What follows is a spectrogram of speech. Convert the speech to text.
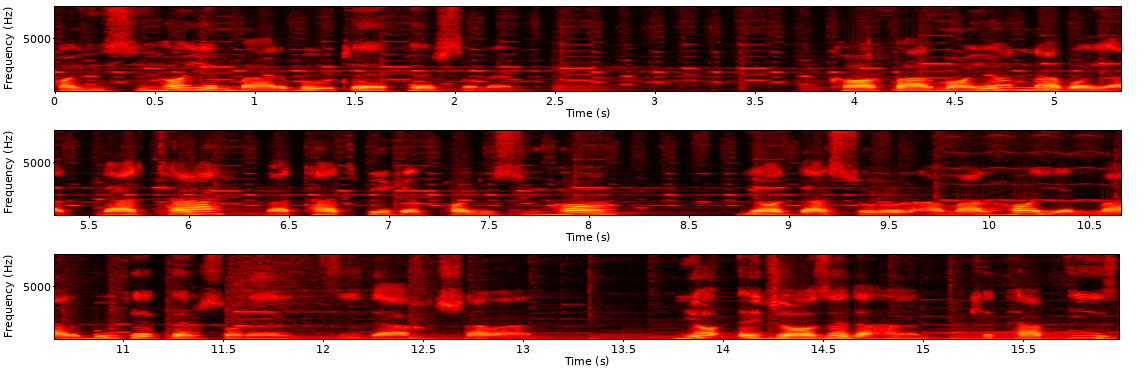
پالیسی های مربوط پرسنل کارفرمایان نباید در طرح و تطبیق پالیسی ها یا های مربوط پرسنل زیدخل شوند یا اجازه دهند که تبعیض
